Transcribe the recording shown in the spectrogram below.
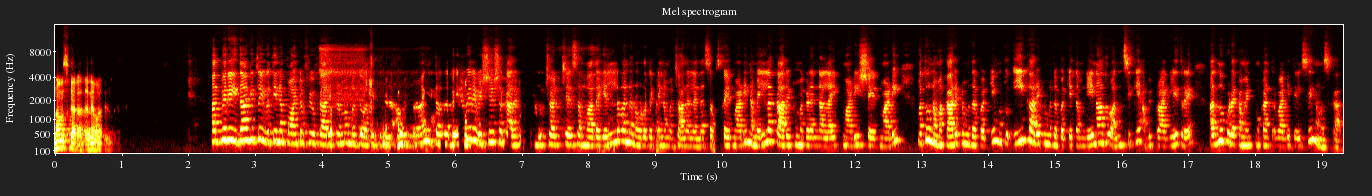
ನಮಸ್ಕಾರ ಧನ್ಯವಾದಗಳು. ಆದ್ಮೇಲೆ ಇದಾಗಿತ್ತು ಇವತ್ತಿನ ಪಾಯಿಂಟ್ ಆಫ್ ವ್ಯೂ ಕಾರ್ಯಕ್ರಮ ಮತ್ತು ಅತಿಥಿಗಳ ಅಭಿಪ್ರಾಯ. ಈ ತರದ ಬೇರೆ ಬೇರೆ ವಿಶೇಷ ಕಾರ್ಯಕ್ರಮಗಳು, ಚರ್ಚೆ, ಸಂವಾದ ಎಲ್ಲವನ್ನ ನೋಡೋದಕ್ಕೆ ನಮ್ಮ ಚಾನೆಲ್ ಅನ್ನ ಸಬ್ಸ್ಕ್ರೈಬ್ ಮಾಡಿ ನಮ್ಮೆಲ್ಲ ಕಾರ್ಯಕ್ರಮಗಳನ್ನ ಲೈಕ್ ಮಾಡಿ ಶೇರ್ ಮಾಡಿ ಮತ್ತು ನಮ್ಮ ಕಾರ್ಯಕ್ರಮದ ಬಗ್ಗೆ ಮತ್ತು ಈ ಕಾರ್ಯಕ್ರಮದ ಬಗ್ಗೆ ತಮ್ಗೆ ಏನಾದ್ರೂ ಅನಿಸಿಕೆ, ಅಭಿಪ್ರಾಯಗಳಿದ್ರೆ ಅದನ್ನು ಕೂಡ ಕಮೆಂಟ್ ಮುಖಾಂತರವಾಗಿ ತಿಳಿಸಿ. ನಮಸ್ಕಾರ.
